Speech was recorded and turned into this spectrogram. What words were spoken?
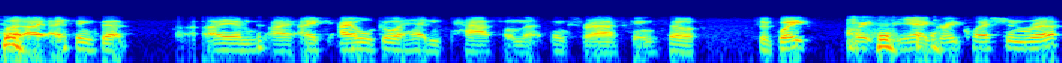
But I, I think that I am. I, I I will go ahead and pass on that. Thanks for asking. So, so great, great, yeah, great question, Rip.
